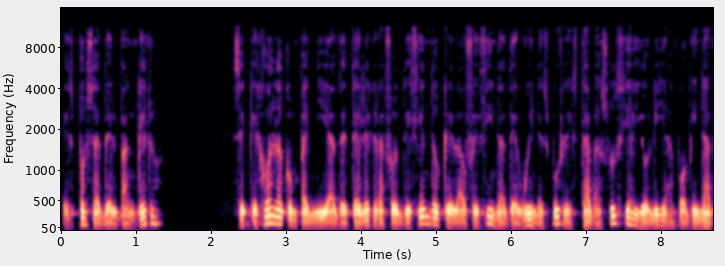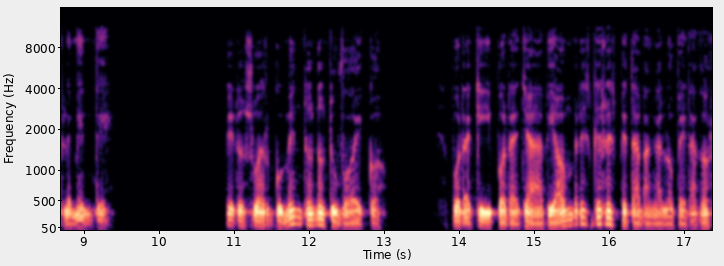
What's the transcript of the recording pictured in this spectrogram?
esposa del banquero, se quejó a la compañía de telégrafos diciendo que la oficina de Winesburg estaba sucia y olía abominablemente. Pero su argumento no tuvo eco. Por aquí y por allá había hombres que respetaban al operador.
